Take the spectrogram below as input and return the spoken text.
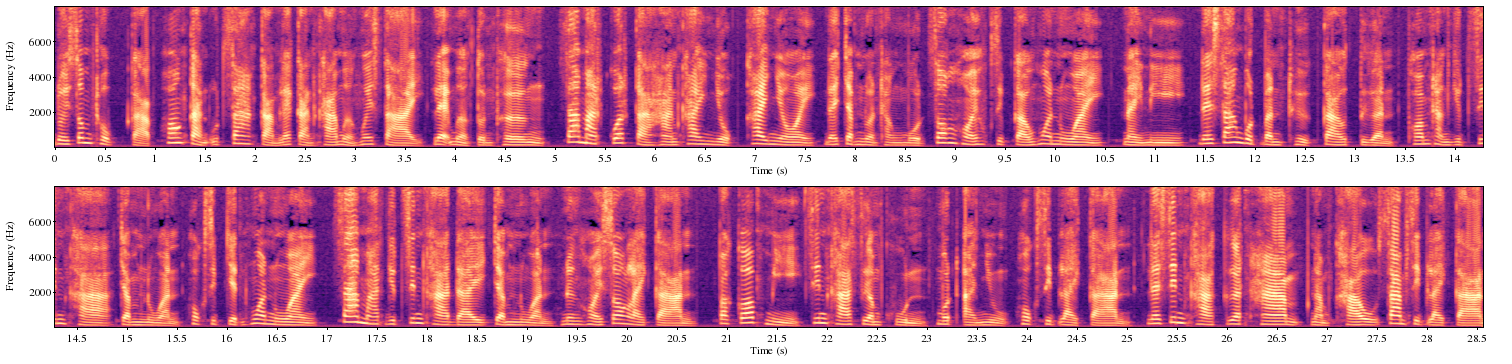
โดยส้มทบกับห้องการอุตสาหกรรมและการค้าเมืองห้วยสาย และเมืองตนเพิง สามารถกวดกาหารค่ายหยกค่ายย่อย ได้จำนวนทั้งหมด269หัวหน่วย ในนี้ได้สร้างบทบันทึกกาวเตือน พร้อมทั้งยึดสินค้าจำนวน 67หัวหน่วย สามารถยึดสินค้าใดจำนวน102รายการ ประกอบมีสินค้าเสื่อมคุณ หมดอายุ 60 รายการ และสินค้าเกือดห้ามนำเข้า 30 รายการ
